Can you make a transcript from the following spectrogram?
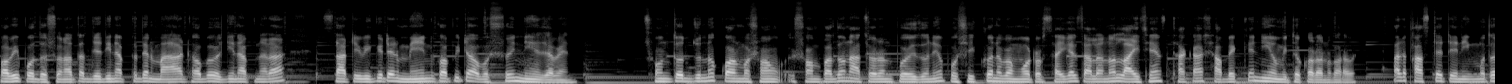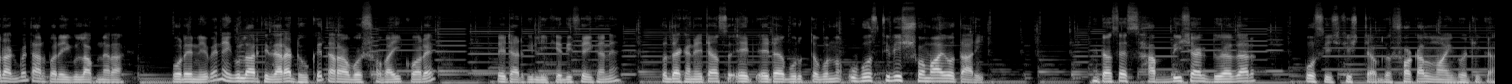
কপি প্রদর্শন। অর্থাৎ যেদিন আপনাদের মাঠ হবে, ওই দিন আপনারা সার্টিফিকেটের মেন কপিটা অবশ্যই নিয়ে যাবেন। সন্তোর জন্য কর্ম সম- সম্পাদন, আচরণ প্রয়োজনীয়, প্রশিক্ষণ এবং মোটর সাইকেল চালানোর লাইসেন্স থাকা সাবেককে নিয়মিতকরণ করা হবে আর ফার্স্টে ট্রেনিং মতো রাখবে, তারপরে এইগুলো আপনারা করে নেবেন। এগুলো আর কি যারা ঢুকে তারা অবশ্য সবাই করে। এটা আর কি লিখে দিছে এখানে। তো দেখেন, এটা হচ্ছে এটা গুরুত্বপূর্ণ। উপস্থিতির সময় ও তারিখ। এটা হচ্ছে ছাব্বিশ এক দুই হাজার পঁচিশ খ্রিস্টাব্দ, সকাল নয় ঘটিকা।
